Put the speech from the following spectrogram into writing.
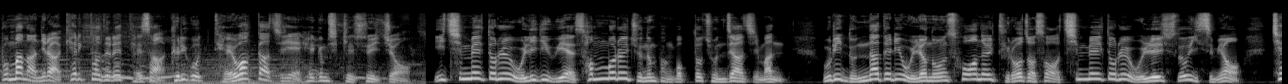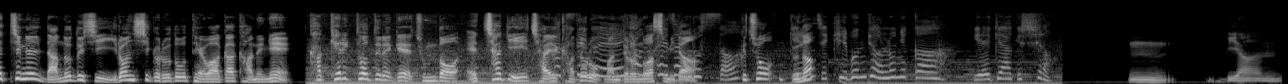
뿐만 아니라 캐릭터들의 대사 그리고 대화까지 해금시킬 수 있죠. 이 친밀도를 올리기 위해 선물을 주는 방법도 존재하지만 우리 누나들이 올려놓은 소원을 들어줘서 친밀도를 올릴 수도 있으며 채팅을 나누듯이 이런 식으로도 대화가 가능해 각 캐릭터들에게 좀 더 애착이 잘 가도록 만들어 놓았습니다 그쵸 누나? 기분 별로니까 얘기하기 싫어. 음 미안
